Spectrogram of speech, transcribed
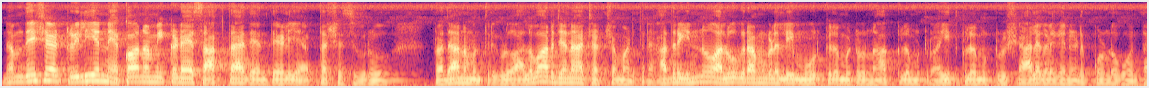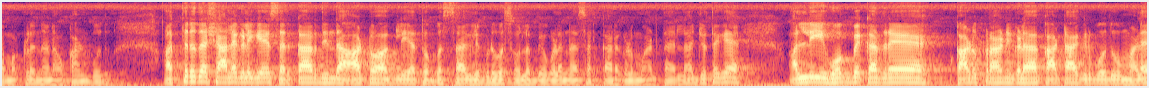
ನಮ್ಮ ದೇಶ ಟ್ರಿಲಿಯನ್ ಎಕಾನಮಿ ಕಡೆ ಸಾಗ್ತಾ ಇದೆ ಅಂತೇಳಿ ಅರ್ಥಶಾಸ್ತ್ರಿಗಳು ಪ್ರಧಾನಮಂತ್ರಿಗಳು ಹಲವಾರು ಜನ ಚರ್ಚೆ ಮಾಡ್ತಾರೆ. ಆದರೆ ಇನ್ನೂ ಹಲವು ಗ್ರಾಮಗಳಲ್ಲಿ ಮೂರು ಕಿಲೋಮೀಟ್ರ್, ನಾಲ್ಕು ಕಿಲೋಮೀಟ್ರ್, ಐದು ಕಿಲೋಮೀಟ್ರ್ ಶಾಲೆಗಳಿಗೆ ನಡ್ಕೊಂಡು ಹೋಗುವಂಥ ಮಕ್ಕಳನ್ನು ನಾವು ಕಾಣ್ಬೋದು. ಹತ್ತಿರದ ಶಾಲೆಗಳಿಗೆ ಸರ್ಕಾರದಿಂದ ಆಟೋ ಆಗಲಿ ಅಥವಾ ಬಸ್ ಆಗಲಿ ಬಿಡುವ ಸೌಲಭ್ಯಗಳನ್ನು ಸರ್ಕಾರಗಳು ಮಾಡ್ತಾ ಇಲ್ಲ. ಜೊತೆಗೆ ಅಲ್ಲಿ ಹೋಗಬೇಕಾದ್ರೆ ಕಾಡು ಪ್ರಾಣಿಗಳ ಕಾಟ ಆಗಿರ್ಬೋದು, ಮಳೆ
